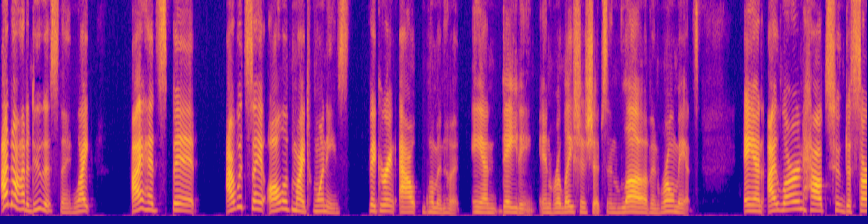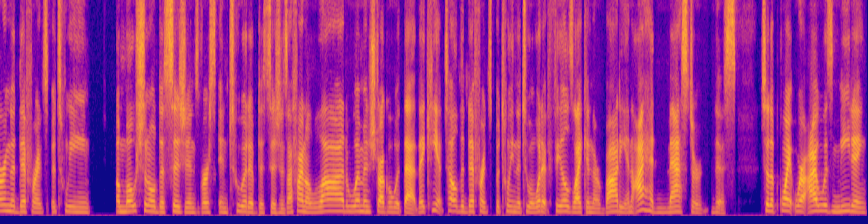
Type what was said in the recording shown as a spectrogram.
I know how to do this thing. Like I had spent, I would say all of my 20s figuring out womanhood and dating and relationships and love and romance. And I learned how to discern the difference between emotional decisions versus intuitive decisions. I find a lot of women struggle with that. They can't tell the difference between the two and what it feels like in their body. And I had mastered this to the point where I was meeting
